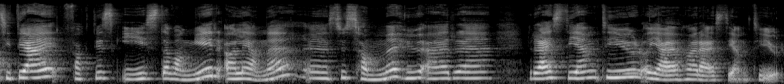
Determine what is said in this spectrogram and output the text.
sitter jeg faktisk i Stavanger alene. Eh, Susanne hun er eh, reist hjem til jul, og jeg har reist hjem til jul.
